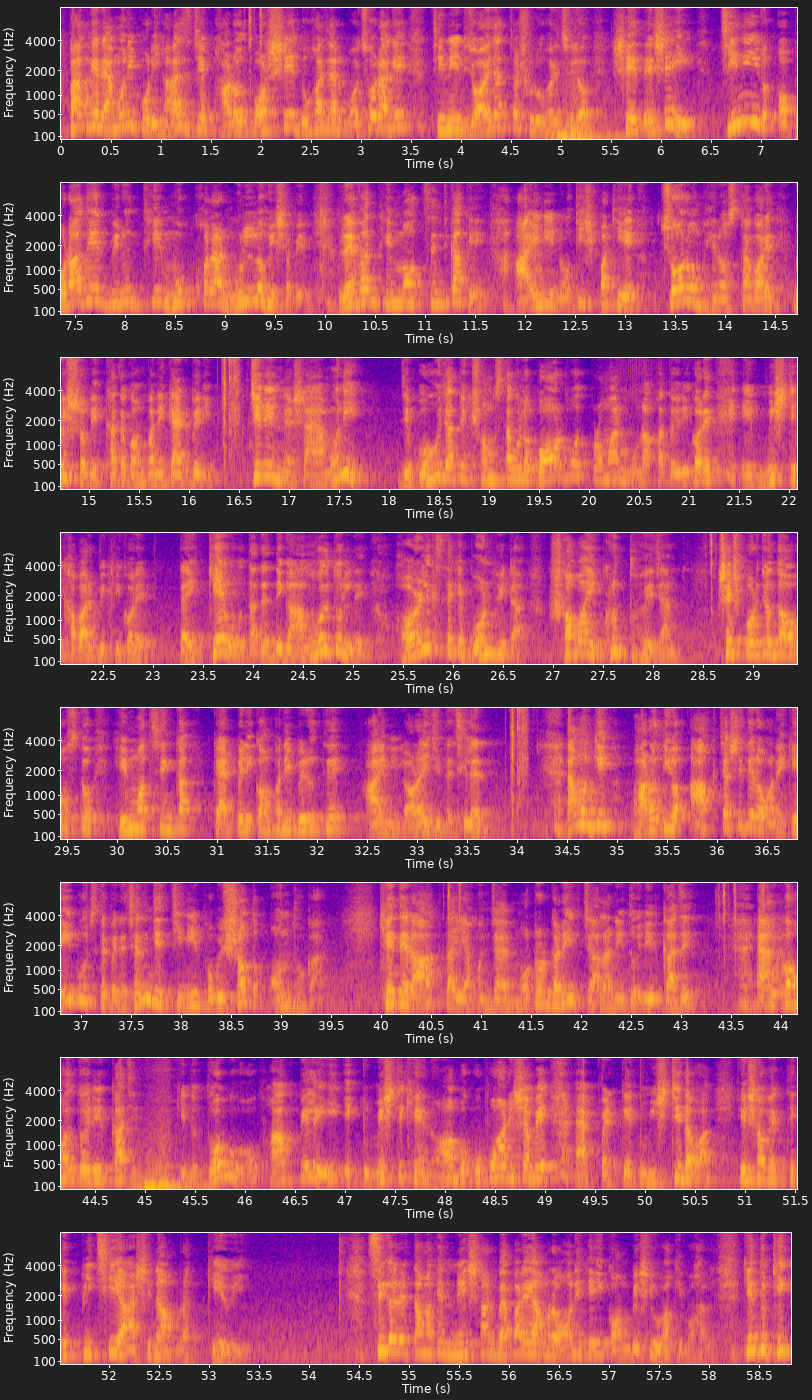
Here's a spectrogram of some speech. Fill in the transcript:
ভাগ্যের এমনই পরিহাস যে ভারতবর্ষে দু হাজার বছর আগে চীনের জয়যাত্রা শুরু হয়েছিল, সে দেশেই চীনের অপরাধের বিরুদ্ধে মুখ খোলার মূল্য হিসাবে রেভান্ত হিম্মত সিন্ধিকাকে আইনি নোটিশ পাঠিয়ে চরম হেনস্থা করে বিশ্ববিখ্যাত কোম্পানি ক্যাডবেরি। চীনের নেশা এমনই যে বহুজাতিক সংস্থাগুলো পর্বত প্রমাণ মুনাফা তৈরি করে এই মিষ্টি খাবার বিক্রি করে। তাই কেউ তাদের দিকে আঙ্গুল তুললে হরলিক্স থেকে বনভিটা সবাই ক্রুদ্ধ হয়ে যান। শেষ পর্যন্ত অবস্থ হিম্মত সিংকা ক্যাডবেরি কোম্পানির বিরুদ্ধে আইনি লড়াই জিতেছিলেন। এমনকি ভারতীয় আখ চাষিদের অনেকেই বুঝতে পেরেছেন যে চিনির ভবিষ্যৎ অন্ধকার। ক্ষেতের আখ তাই এখন যায় মোটর গাড়ির জ্বালানি তৈরির কাজে। অ্যালকোহল তৈরির কাজে। কিন্তু তবুও ফাঁক পেলেই একটু মিষ্টি খেয়ে নেওয়া বা উপহার হিসাবে এক প্যাকেট মিষ্টি দেওয়া এসবের থেকে পিছিয়ে আসি না আমরা কেউই। সিগারেট তামাকের নেশার ব্যাপারে আমরা অনেকেই কম বেশি ওয়াকিবহাল কিন্তু ঠিক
